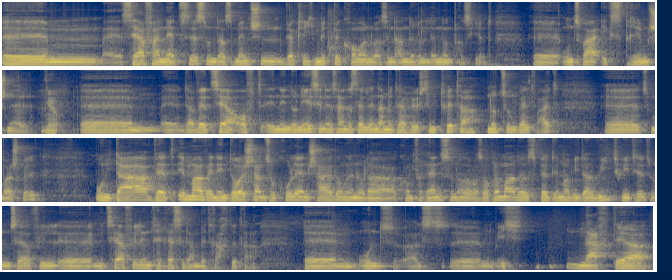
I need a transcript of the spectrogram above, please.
ähm, sehr vernetzt ist und dass Menschen wirklich mitbekommen, was in anderen Ländern passiert. Äh, und zwar extrem schnell. Ja. Ähm, äh, da wird sehr oft in Indonesien ist eines der Länder mit der höchsten Twitter-Nutzung weltweit, äh, zum Beispiel. Und da wird immer, wenn in Deutschland so Kohleentscheidungen oder Konferenzen oder was auch immer, das wird immer wieder retweetet und sehr viel, äh, mit sehr viel Interesse dann betrachtet. Ähm, und als ähm, ich nach, der,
